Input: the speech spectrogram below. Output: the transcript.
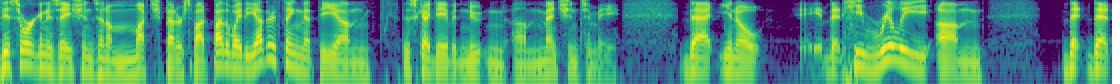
this organization's in a much better spot. By the way, the other thing that the um, this guy David Newton um, mentioned to me that you know that he really um, that that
